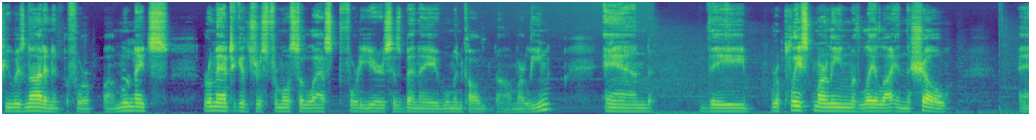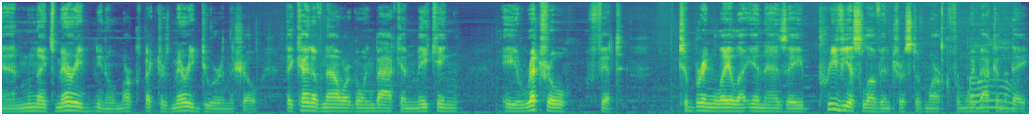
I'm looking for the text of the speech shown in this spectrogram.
she was not in it before. Uh, Moon Knight's romantic interest for most of the last 40 years has been a woman called uh, Marlene. And they replaced Marlene with Layla in the show. And Moon Knight's married, you know, Mark Spector's married to her in the show. They kind of now are going back and making a retrofit to bring Layla in as a previous love interest of Mark from way back in the Oh. day.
